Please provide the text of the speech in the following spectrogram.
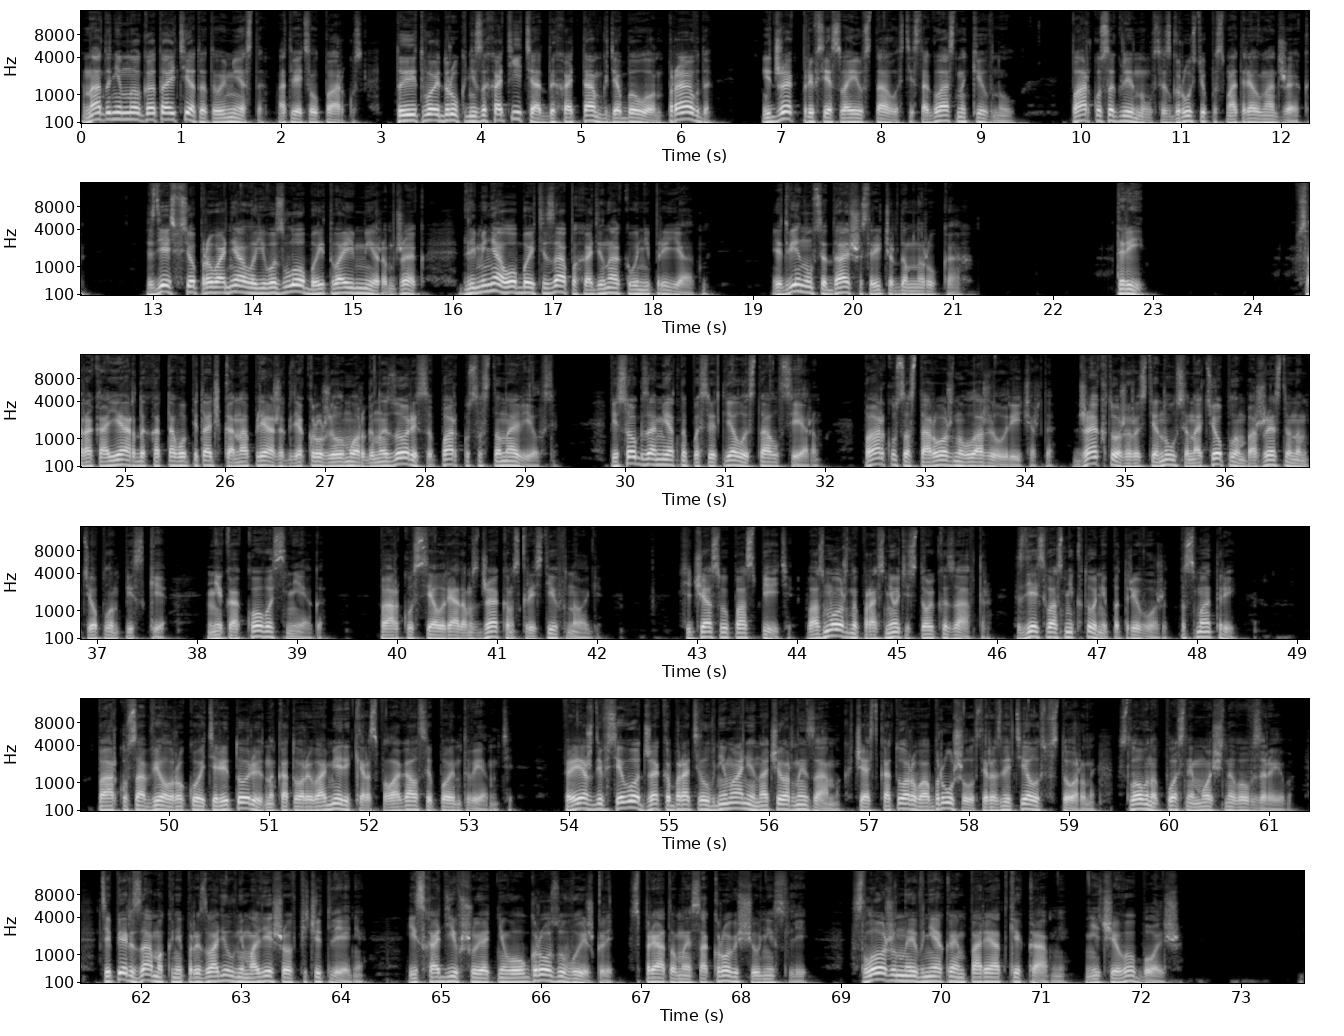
Надо немного отойти от этого места, ответил Паркус. Ты и твой друг не захотите отдыхать там, где был он, правда? И Джек при всей своей усталости согласно кивнул. Паркус оглянулся, с грустью посмотрел на Джека. Здесь все провоняло его злобой и твоим миром, Джек. Для меня оба эти запаха одинаково неприятны. И двинулся дальше с Ричардом на руках. 3. В сорока ярдах от того пятачка на пляже, где кружил Морган из Орриса, Паркус остановился. Песок заметно посветлел и стал серым. Паркус осторожно уложил Ричарда. Джек тоже растянулся на теплом, божественном теплом песке. Никакого снега. Паркус сел рядом с Джеком, скрестив ноги. Сейчас вы поспите. Возможно, проснетесь только завтра. Здесь вас никто не потревожит. Посмотри. Паркус обвел рукой территорию, на которой в Америке располагался Пойнт-Венути. Прежде всего, Джек обратил внимание на черный замок, часть которого обрушилась и разлетелась в стороны, словно после мощного взрыва. Теперь замок не производил ни малейшего впечатления. Исходившую от него угрозу выжгли, спрятанные сокровища унесли. Сложенные в некоем порядке камни, ничего больше.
